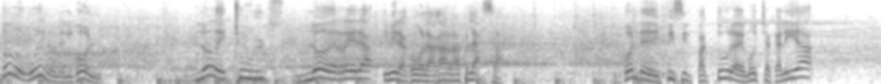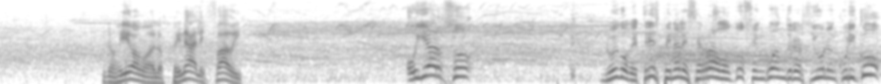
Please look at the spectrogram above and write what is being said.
todo bueno en el gol. Lo de Schulz, lo de Herrera y mira cómo la agarra Plaza. Gol de difícil factura, de mucha calidad. Y nos íbamos a los penales, Fabi. Oyarzo, luego de tres penales cerrados, dos en Wanderers y uno en Curicó,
